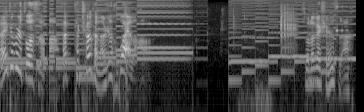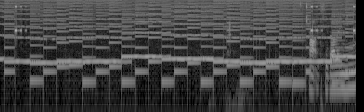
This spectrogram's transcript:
哎，这不是作死吗？他他车可能是坏了啊，做了个神死啊！好，提到了妮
